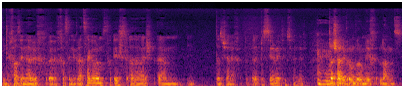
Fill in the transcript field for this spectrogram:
Und ich kann es ihnen, auch wirklich, äh, ich kann es ihnen gerade sagen, warum es ist. Also, weißt, ähm, das ist eigentlich etwas sehr Wichtiges, finde ich. Und das ist auch der Grund, warum ich lange nicht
